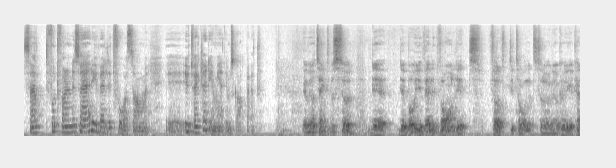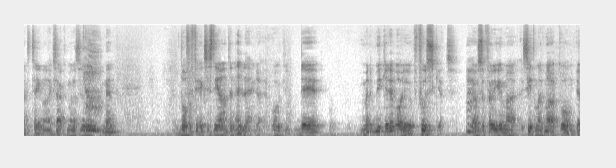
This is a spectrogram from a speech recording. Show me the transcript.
Så att fortfarande så är det ju väldigt få som eh, utvecklar det mediumskapet. Ja, men jag tänkte på så, det, det var ju väldigt vanligt 40-talet, så jag kan, inte tiderna exakt, men, alltså, var, men varför existerar inte nu längre? Och det, men mycket det var ju fusket. Mm. Alltså man, sitter man i ett mörkt rum, ja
